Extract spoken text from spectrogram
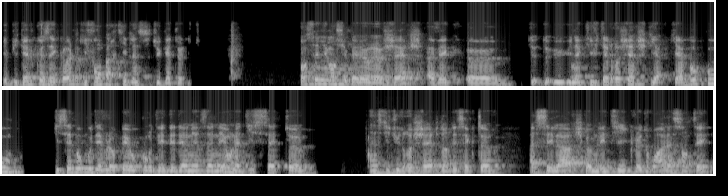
et puis quelques écoles qui font partie de l'Institut catholique enseignement supérieur et recherche avec euh, une activité de recherche qui a, qui a beaucoup, qui s'est beaucoup développée au cours des, dernières années. On a 17 euh, instituts de recherche dans des secteurs assez larges comme l'éthique, le droit, la santé.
